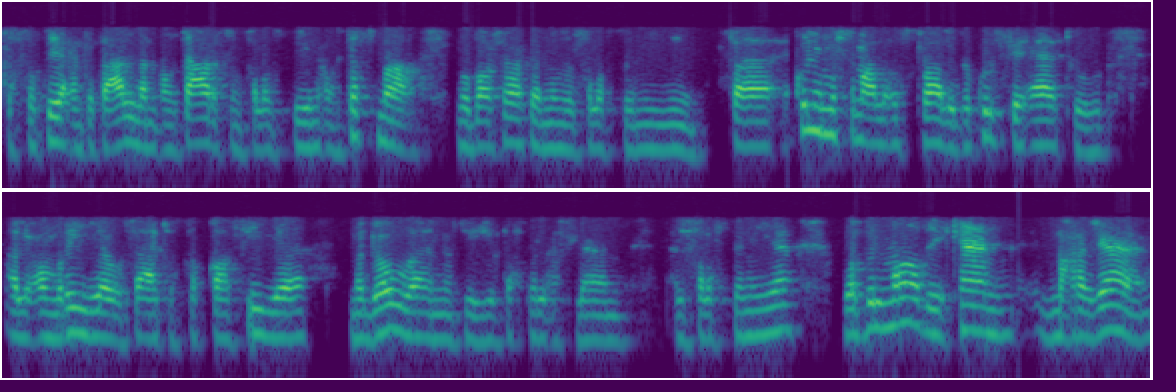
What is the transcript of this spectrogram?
تستطيع أن تتعلم أو تعرف من فلسطين أو تسمع مباشرة من الفلسطينيين، فكل المجتمع الأسترالي بكل فئاته العمرية وفئاته الثقافية مدعوة انه تيجي تحضر الافلام الفلسطينية. وبالماضي كان المهرجان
